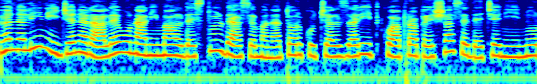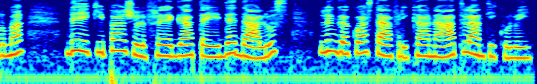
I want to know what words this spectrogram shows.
În linii generale, un animal destul de asemănător cu cel zărit cu aproape șase decenii în urmă de echipajul fregatei de Dalus, lângă coasta africană a Atlanticului.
